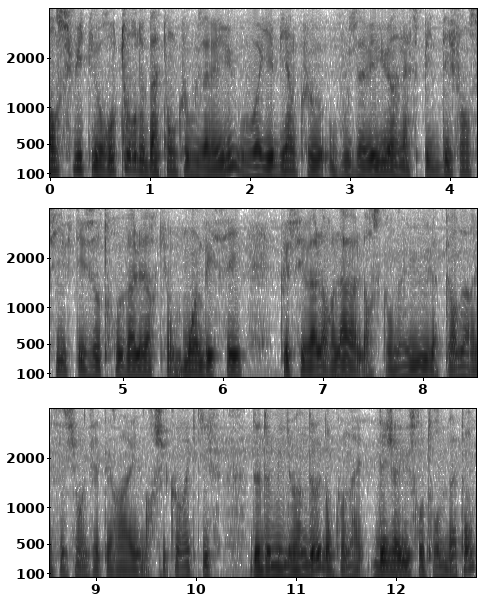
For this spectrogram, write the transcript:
Ensuite, le retour de bâton que vous avez eu, vous voyez bien que vous avez eu un aspect défensif des autres valeurs qui ont moins baissé que ces valeurs-là lorsqu'on a eu la peur de la récession, etc., et le marché correctif de 2022. Donc on a déjà eu ce retour de bâton.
